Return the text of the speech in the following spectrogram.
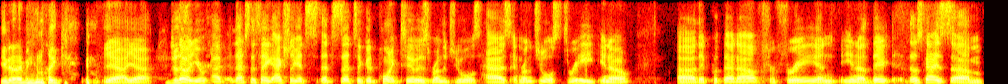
you know what I mean? Like, yeah, yeah. just no, you're. I, that's the thing. Actually, it's that's that's a good point too. Is Run the Jewels has and Run the Jewels three. You know, uh, they put that out for free, and you know they those guys. Um,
